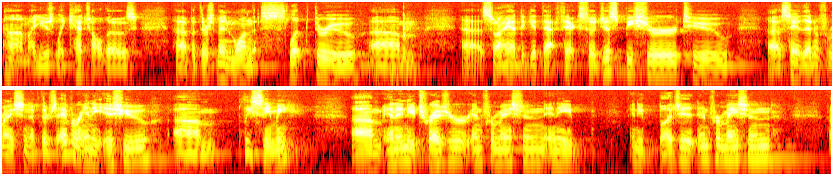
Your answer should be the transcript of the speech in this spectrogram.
Um, I usually catch all those, uh, but there's been one that slipped through. Uh, so I had to get that fixed. So just be sure to uh, save that information. If there's ever any issue, um, please see me. Um, and any treasure information, any any budget information,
